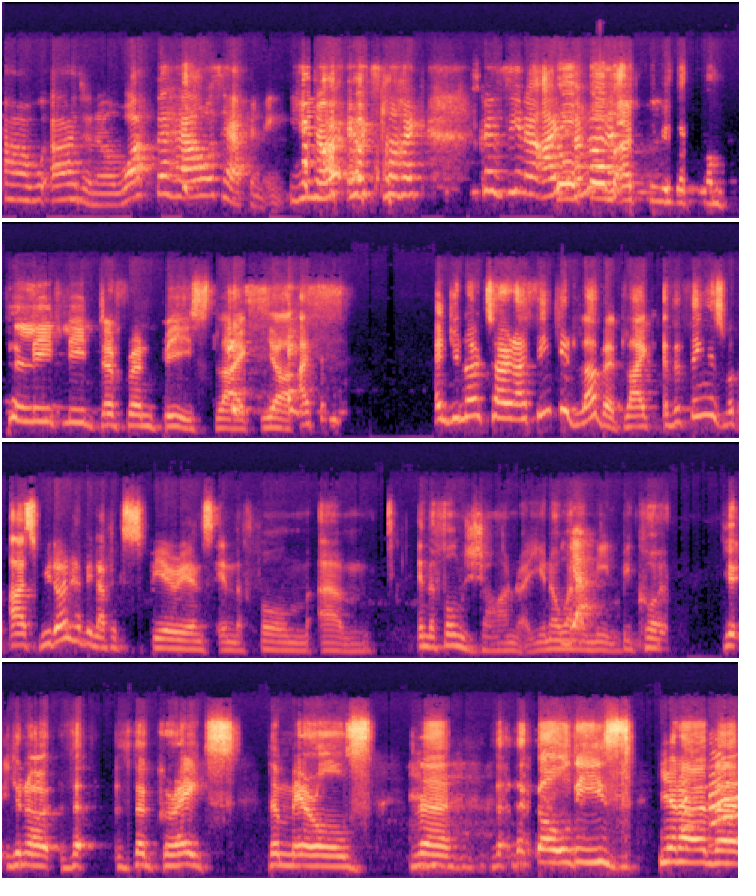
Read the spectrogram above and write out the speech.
uh, I don't know what the hell was happening. You know, it's like, because you know, I, Your I'm film not. A, acting is a completely different beast. Like, it's- yeah, I think, and you know, Taryn, I think you'd love it. Like, the thing is with us, we don't have enough experience in the film, um, in the film genre. You know what Yeah. I mean? Because you, you know, the the greats, the Merrills, the the, the Goldies, you know, the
